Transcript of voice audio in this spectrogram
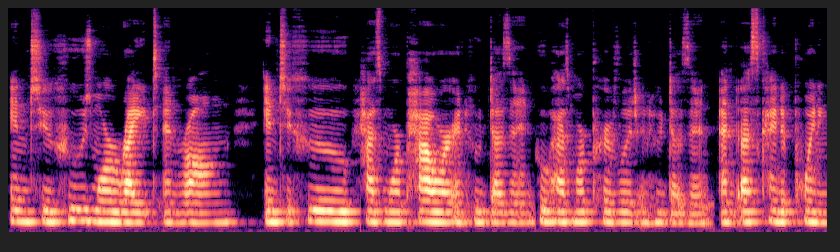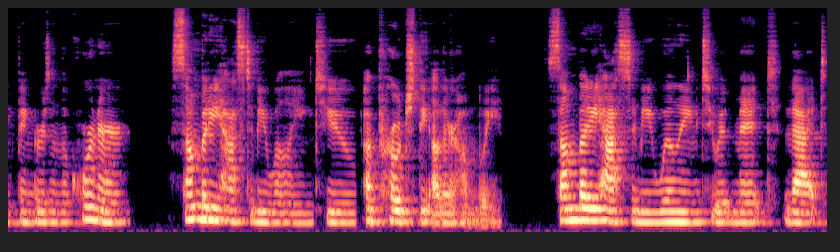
into who's more right and wrong, into who has more power and who doesn't, who has more privilege and who doesn't, and us kind of pointing fingers in the corner, somebody has to be willing to approach the other humbly. Somebody has to be willing to admit that,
